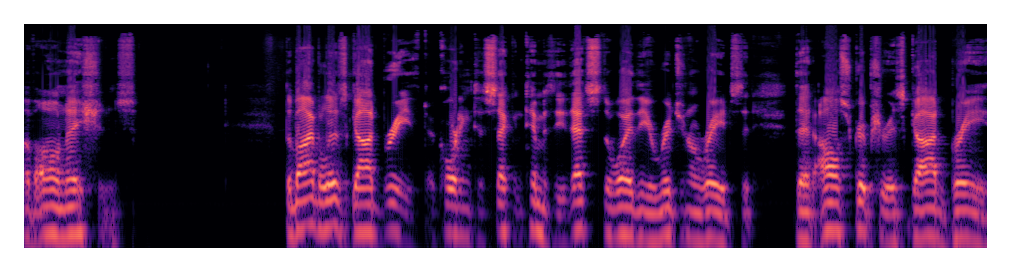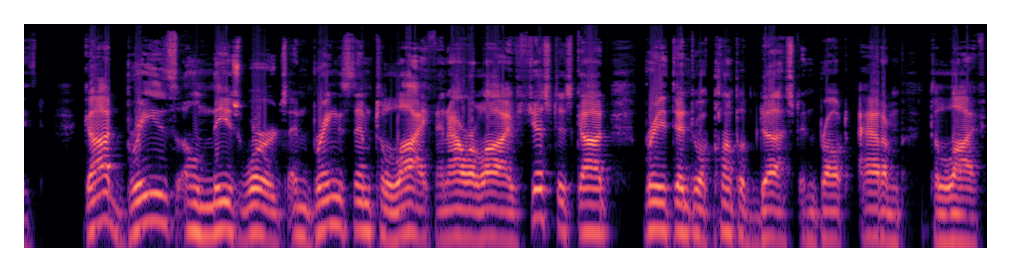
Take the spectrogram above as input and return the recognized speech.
of all nations. The Bible is God breathed, according to 2 Timothy. That's the way the original reads, that, that all scripture is God breathed. God breathes on these words and brings them to life in our lives, just as God breathed into a clump of dust and brought Adam to life.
